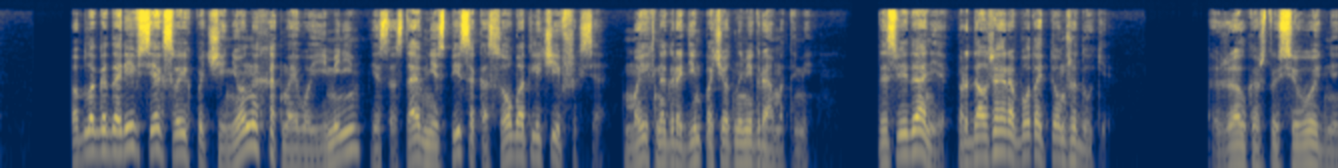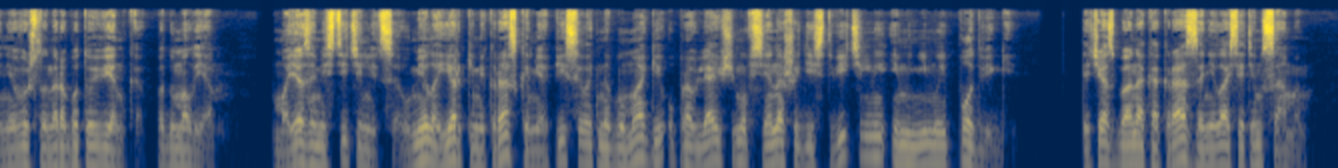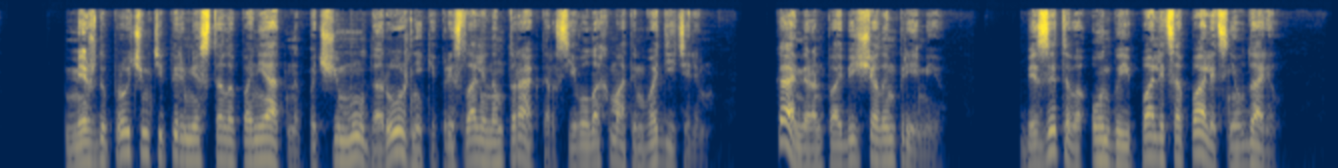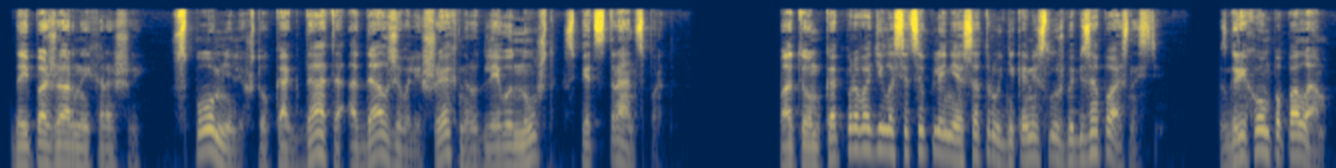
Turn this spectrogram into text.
Поблагодари всех своих подчиненных от моего имени и составь мне список особо отличившихся. Мы их наградим почетными грамотами. До свидания, продолжай работать в том же духе. Жалко, что сегодня не вышла на работу Венка, подумал я. Моя заместительница умела яркими красками описывать на бумаге управляющему все наши действительные и мнимые подвиги. Сейчас бы она как раз занялась этим самым. Между прочим, теперь мне стало понятно, почему дорожники прислали нам трактор с его лохматым водителем. Камерон пообещал им премию. Без этого он бы и палец о палец не ударил. Да и пожарные хороши. Вспомнили, что когда-то одалживали Шехнеру для его нужд спецтранспорт. Потом, как проводилось оцепление сотрудниками службы безопасности. С грехом пополам.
